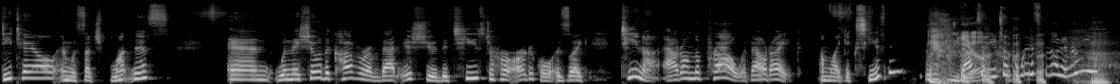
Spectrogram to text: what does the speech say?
detail and with such bluntness and when they show the cover of that issue, the tease to her article is like, Tina out on the prowl without Ike. I'm like, excuse me? That's yeah. what you took away from that interview?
